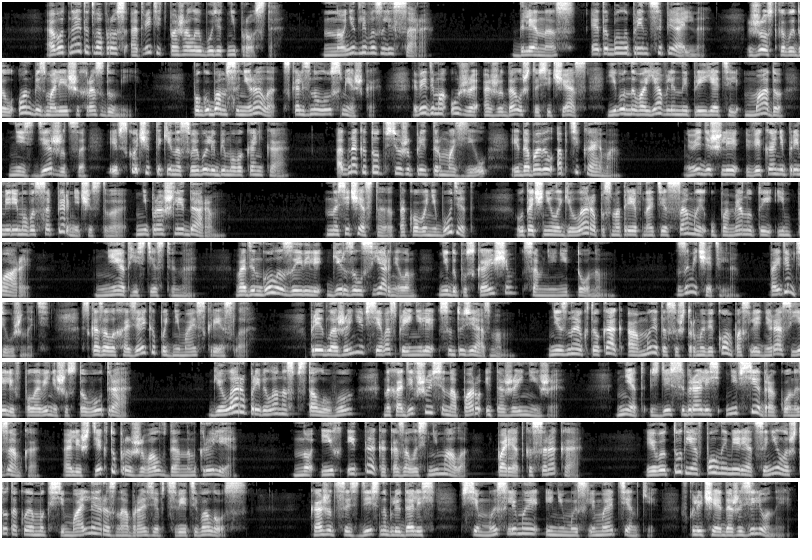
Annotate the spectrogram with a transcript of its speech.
А вот на этот вопрос ответить, пожалуй, будет непросто. Но не для Вазалисара. Для нас это было принципиально. Жестко выдал он без малейших раздумий. По губам Санерала скользнула усмешка. Видимо, уже ожидал, что сейчас его новоявленный приятель Мадо не сдержится и вскочит таки на своего любимого конька. Однако тот все же притормозил и добавил обтекаемо. «Видишь ли, века непримиримого соперничества не прошли даром». «Но сейчас-то такого не будет?» Уточнила Гелара, посмотрев на те самые упомянутые им пары. Нет, естественно. В один голос заявили Гирзл с Ярнилом, не допускающим сомнений тоном. «Замечательно. Пойдемте ужинать», — сказала хозяйка, поднимаясь с кресла. Предложение все восприняли с энтузиазмом. Не знаю кто как, а мы-то со штурмовиком последний раз ели в половине шестого утра. Гелара привела нас в столовую, находившуюся на пару этажей ниже. Нет, здесь собирались не все драконы замка, а лишь те, кто проживал в данном крыле. Но их и так оказалось немало, порядка сорока. И вот тут я в полной мере оценила, что такое максимальное разнообразие в цвете волос. Кажется, здесь наблюдались все мыслимые и немыслимые оттенки, включая даже зеленые.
